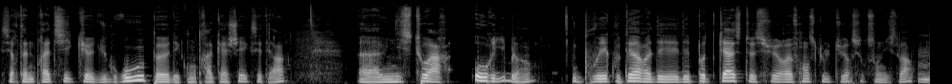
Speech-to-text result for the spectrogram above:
certaines pratiques du groupe, euh, des contrats cachés, etc. Euh, une histoire horrible. hein. Vous pouvez écouter euh, des, des podcasts sur euh, France Culture sur son histoire. Mm.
